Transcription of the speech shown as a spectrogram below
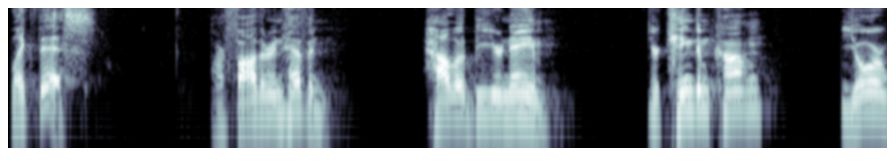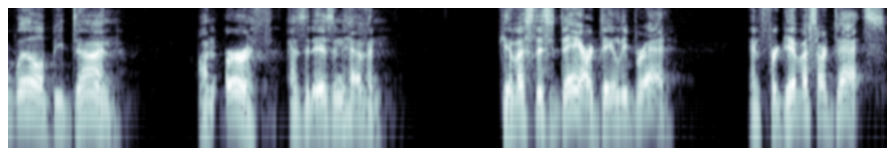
like this Our Father in heaven, hallowed be your name. Your kingdom come, your will be done on earth as it is in heaven. Give us this day our daily bread, and forgive us our debts,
